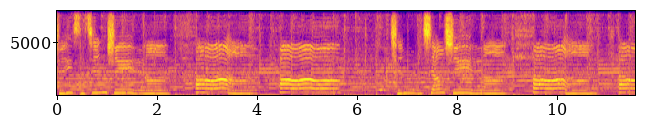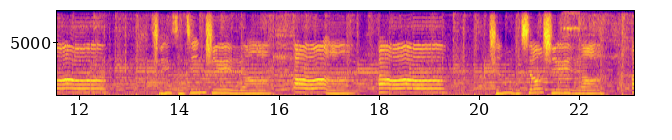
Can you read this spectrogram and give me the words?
垂死坚持啊啊啊啊！前无消息啊啊啊！垂死坚持啊啊啊！前无消息啊啊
